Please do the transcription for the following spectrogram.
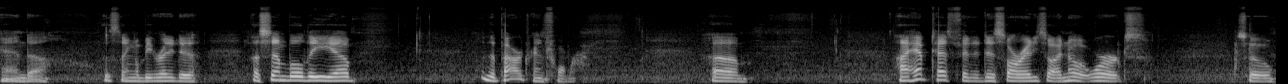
And uh, this thing will be ready to assemble the uh, the power transformer. Um, I have test fitted this already, so I know it works. So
